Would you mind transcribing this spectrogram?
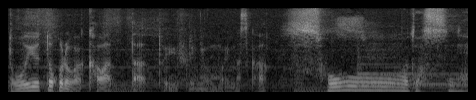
どういうところが変わったというふうに思いますか？そうですね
